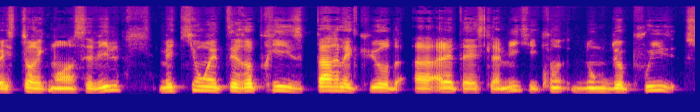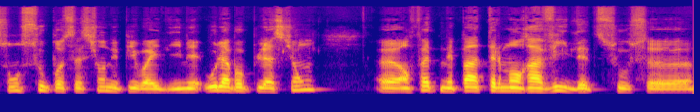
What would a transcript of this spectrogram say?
euh, historiquement dans ces villes, mais qui ont été reprises par les Kurdes à, l'État islamique et qui, donc, depuis, sont sous possession du PYD, mais où la population, euh, en fait, n'est pas tellement ravie d'être sous ce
